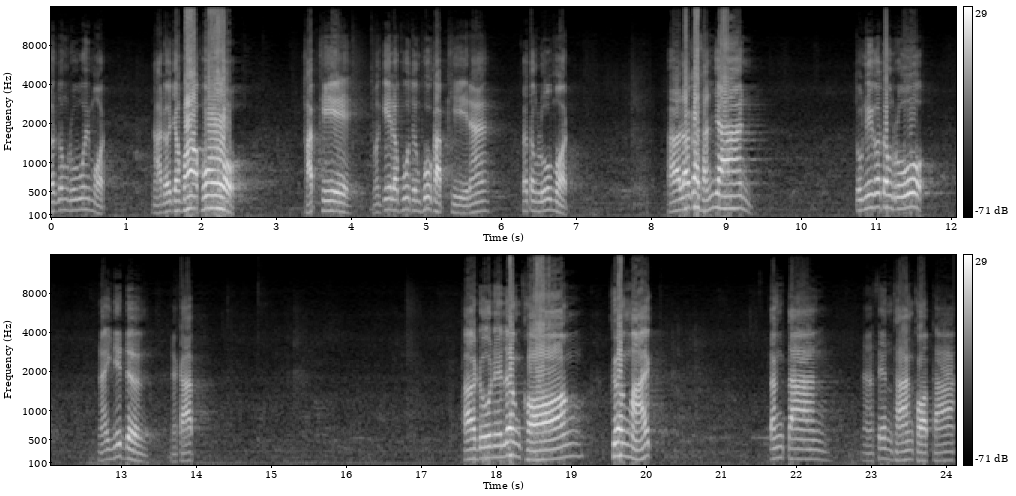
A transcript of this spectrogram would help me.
ราต้องรู้ให้หมดนะโดยเฉพาะผู้ขับขี่เมื่อกี้เราพูดถึงผู้ขับขี่นะ ก็ต้องรู้หมดแล้วก็สัญญาณ ตรงนี้ก็ต้องรู้นะอีกนิดหนึ่งนะครับดูในเรื่องของเครื่องหมายต่างๆนะเส้นทางขอบทาง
